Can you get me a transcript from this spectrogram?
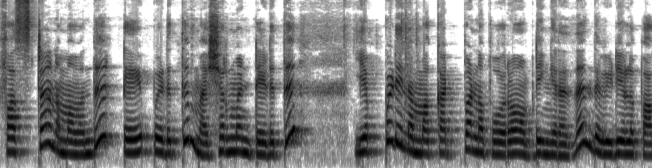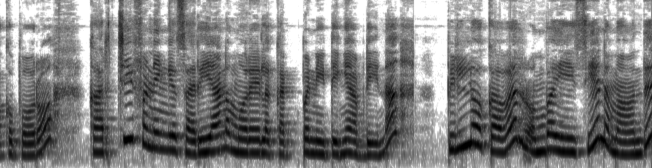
ஃபஸ்ட்டாக நம்ம வந்து டேப் எடுத்து மெஷர்மெண்ட் எடுத்து எப்படி நம்ம கட் பண்ண போகிறோம் அப்படிங்கிறத இந்த வீடியோவில் பார்க்க போகிறோம் கர்ச்சீஃபை நீங்கள் சரியான முறையில் கட் பண்ணிட்டீங்க அப்படின்னா பில்லோ கவர் ரொம்ப ஈஸியாக நம்ம வந்து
